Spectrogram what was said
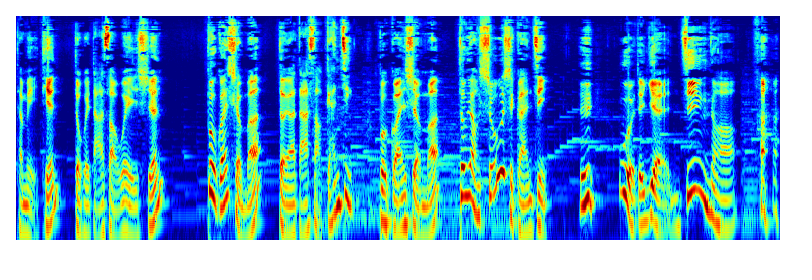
她每天都会打扫卫生，不管什么。都要打扫干净，不管什么都要收拾干净。诶，我的眼镜呢？哈哈，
